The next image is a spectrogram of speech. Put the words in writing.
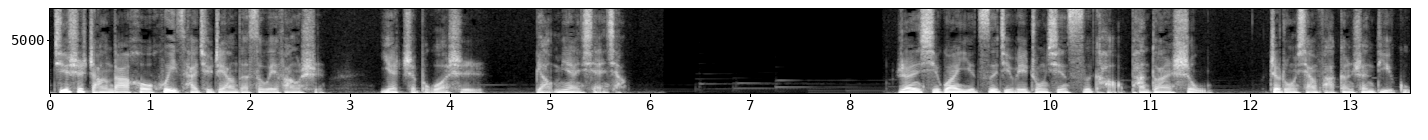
即使长大后会采取这样的思维方式，也只不过是表面现象。人习惯以自己为中心思考、判断事物，这种想法根深蒂固，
